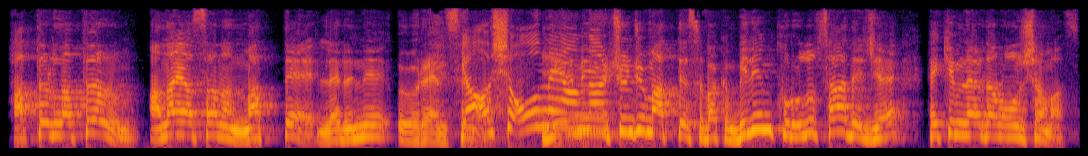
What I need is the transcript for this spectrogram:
Hatırlatırım. Anayasanın maddelerini öğrensin. Ya aşı olmayanlar- 23. maddesi bakın bilim kurulu sadece hekimlerden oluşamaz.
